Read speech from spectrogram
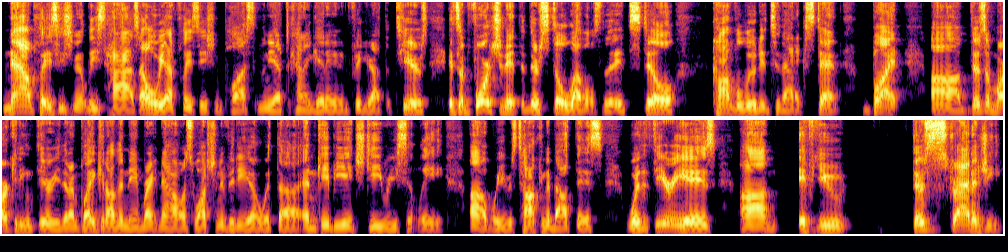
now PlayStation at least has, oh, we have PlayStation Plus, and then you have to kind of get in and figure out the tiers. It's unfortunate that there's still levels, that it's still convoluted to that extent. But uh, there's a marketing theory that I'm blanking on the name right now. I was watching a video with uh, MKBHD recently uh, where he was talking about this, where the theory is um, if you there's a strategy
